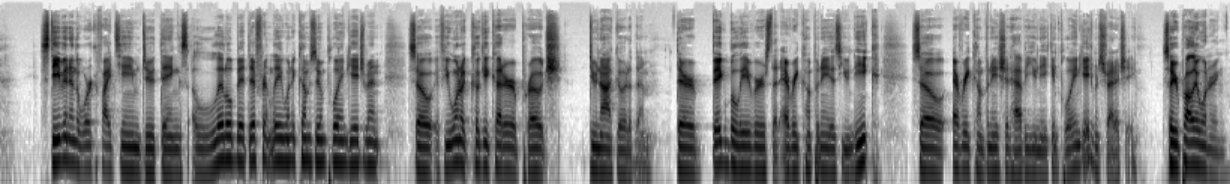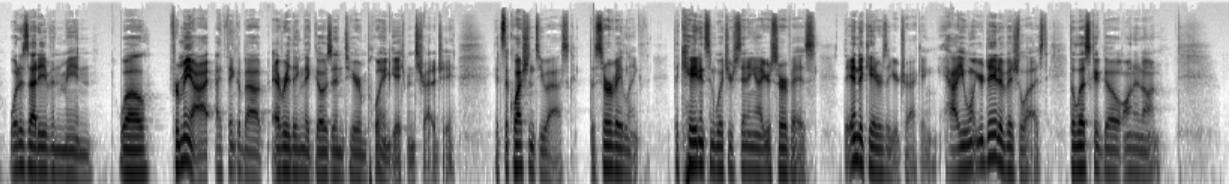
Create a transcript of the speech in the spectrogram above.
Stephen and the Workify team do things a little bit differently when it comes to employee engagement. So if you want a cookie cutter approach, do not go to them. They're big believers that every company is unique so every company should have a unique employee engagement strategy. So you're probably wondering, what does that even mean? Well, for me, I, I think about everything that goes into your employee engagement strategy. It's the questions you ask, the survey length, the cadence in which you're sending out your surveys, the indicators that you're tracking, how you want your data visualized. The list could go on and on.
